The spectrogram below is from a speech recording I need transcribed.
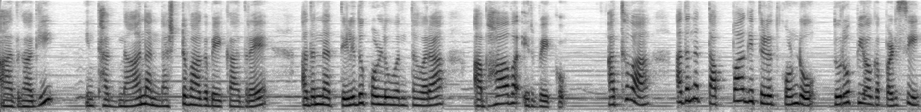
ಹಾಗಾಗಿ ಇಂಥ ಜ್ಞಾನ ನಷ್ಟವಾಗಬೇಕಾದ್ರೆ ಅದನ್ನು ತಿಳಿದುಕೊಳ್ಳುವಂಥವರ ಅಭಾವ ಇರಬೇಕು. ಅಥವಾ ಅದನ್ನು ತಪ್ಪಾಗಿ ತಿಳಿದುಕೊಂಡು ದುರುಪಯೋಗ ಪಡಿಸಿ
